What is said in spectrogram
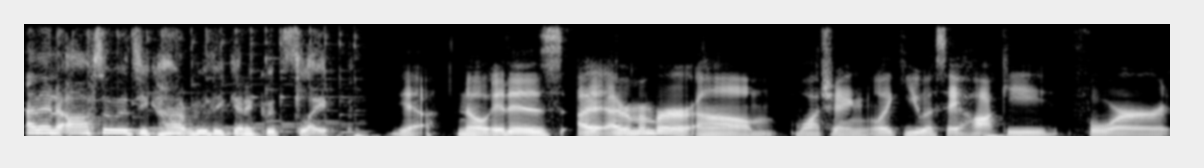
And then afterwards, you can't really get a good sleep. Yeah, no, it is. I, I remember um, watching like USA hockey for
